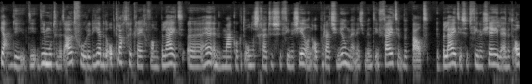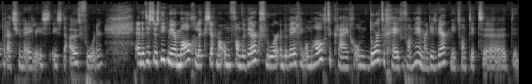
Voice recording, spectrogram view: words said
ja, die, die, die moeten het uitvoeren. Die hebben de opdracht gekregen van het beleid. Uh, hè, en ik maak ook het onderscheid tussen financieel en operationeel management. In feite bepaalt het beleid is het financiële en het operationele is, is de uitvoerder. En het is dus niet meer mogelijk, zeg maar, om van de werkvloer een beweging omhoog te krijgen. Om door te geven van, hé, hey, maar dit werkt niet. Want dit, uh, dit,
